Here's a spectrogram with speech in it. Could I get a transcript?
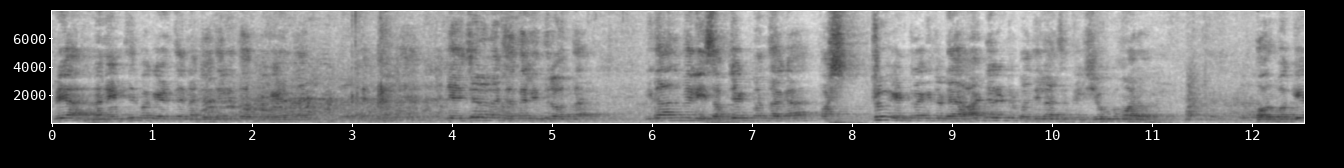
ಪ್ರಿಯಾ ನನ್ನ ಹೆಂಡತಿ ಬಗ್ಗೆ ಹೇಳ್ತೇನೆ ನನ್ನ ಜೊತೆಲಿದ್ದವ್ರ ಬಗ್ಗೆ ಹೇಳ್ತಾ ಎಷ್ಟು ನನ್ನ ಜೊತೆಲಿ ಇದ್ರು ಅಂತ. ಇದಾದ್ಮೇಲೆ ಈ ಸಬ್ಜೆಕ್ಟ್ ಬಂದಾಗ ಫಸ್ಟ್ ಎಂಟರ್ ಡೇ ಆರ್ಟ್ ಡೈರೆಕ್ಟರ್ ಬಂದಿಲ್ಲ ಅನ್ಸುತ್ತೆ. ಶಿವಕುಮಾರ್ ಅವರು. ಅವ್ರ ಬಗ್ಗೆ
